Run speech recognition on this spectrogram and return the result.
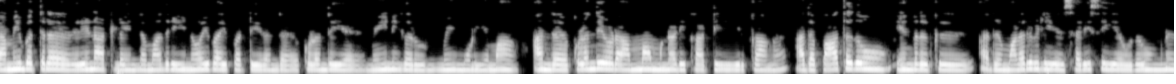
சமீபத்துல வெளிநாட்டுல இந்த மாதிரி நோய்வாய்ப்பட்டு இருந்த குழந்தைய மெய்நிகர் உண்மை மூலியமா அந்த குழந்தையோட அம்மா முன்னாடி காட்டி இருக்காங்க. அதை பார்த்ததும் எங்களுக்கு அது மலர்விழியை சரி செய்ய உதவும்னு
